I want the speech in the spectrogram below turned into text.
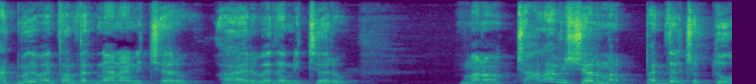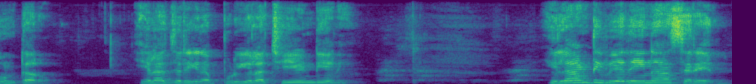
అద్భుతమైన తంత్రజ్ఞానాన్ని ఇచ్చారు. ఆయుర్వేదాన్ని ఇచ్చారు. మనం చాలా విషయాలు మన పెద్దలు చెప్తూ ఉంటారు. ఇలా జరిగినప్పుడు ఇలా చేయండి అని. ఇలాంటివి ఏదైనా సరే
